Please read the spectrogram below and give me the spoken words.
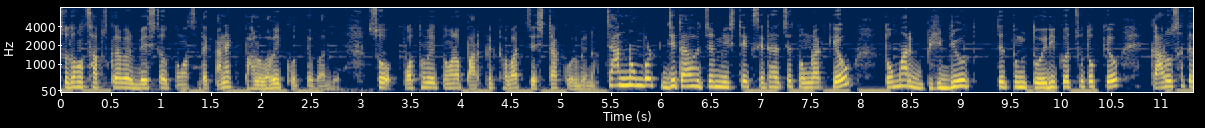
সো তখন সাবস্ক্রাইবার বেসটাও তোমার সাথে কানেক্ট ভালোভাবেই করতে পারবে। সো প্রথমেই তোমরা পারফেক্ট হবার চেষ্টা করবে না। চার নম্বর যেটা হচ্ছে মিস্টেক সেটা হচ্ছে তোমরা কেউ তোমার ভিডিওর যে তুমি তৈরি করছ তো কেউ কারোর সাথে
